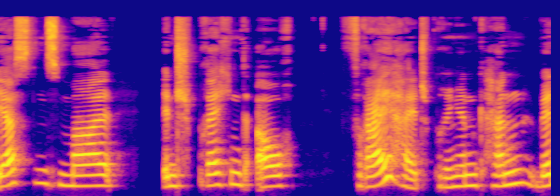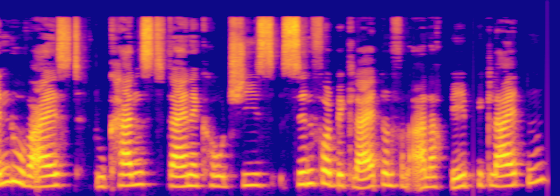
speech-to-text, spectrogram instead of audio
erstens mal entsprechend auch Freiheit bringen kann, wenn du weißt, du kannst deine Coaches sinnvoll begleiten und von A nach B begleiten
